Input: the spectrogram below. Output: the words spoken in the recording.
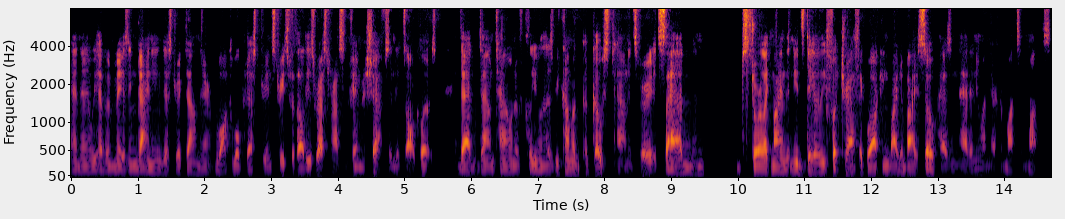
And then we have an amazing dining district down there, walkable pedestrian streets with all these restaurants and famous chefs, and it's all closed. That downtown of Cleveland has become a, a ghost town. It's very, it's sad. And store like mine that needs daily foot traffic walking by to buy soap hasn't had anyone there for months and months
